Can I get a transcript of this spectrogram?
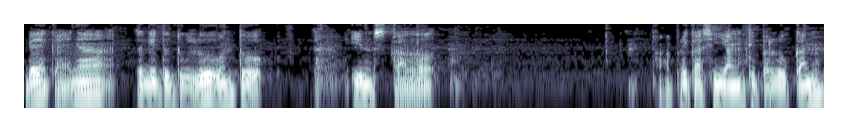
oke kayaknya segitu dulu untuk install aplikasi yang diperlukan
